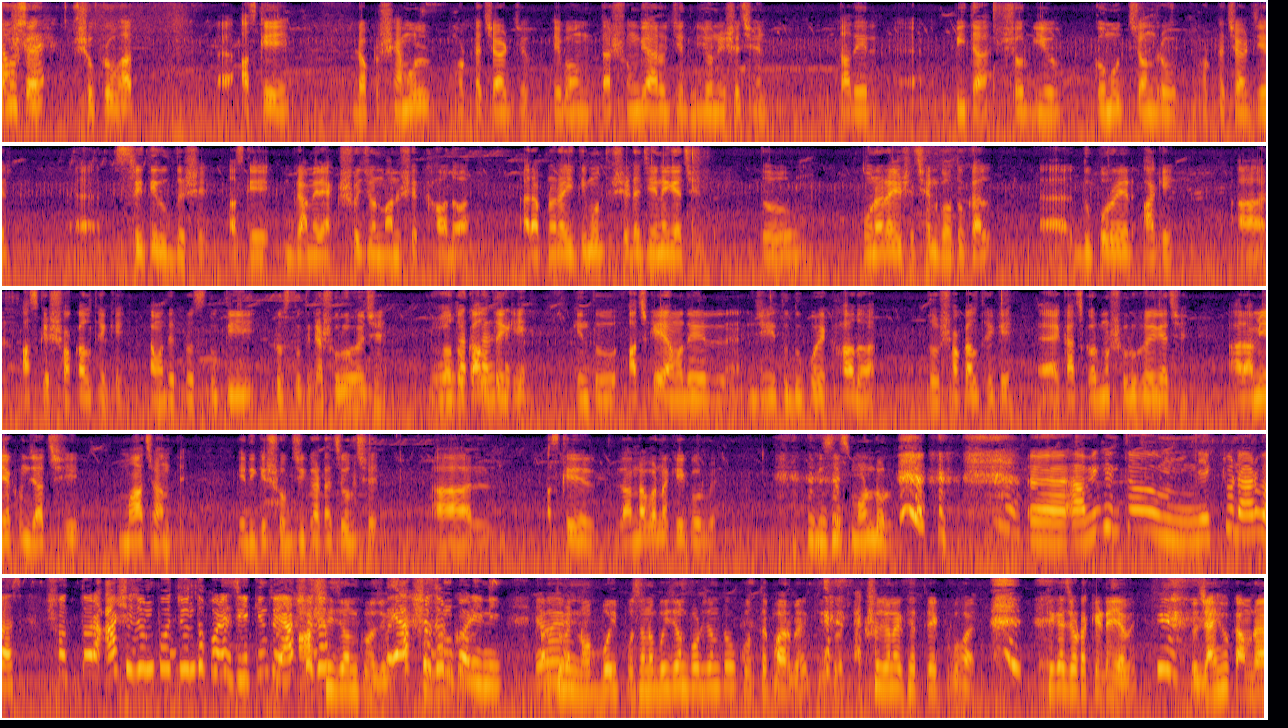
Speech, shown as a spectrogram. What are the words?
নমস্কার। সুপ্রভাত। আজকে ডক্টর শ্যামল ভট্টাচার্য এবং তার সঙ্গে আরও যে দুজন এসেছেন তাদের পিতা স্বর্গীয় চন্দ্র ভট্টাচার্যের স্মৃতির উদ্দেশ্যে আজকে গ্রামের একশো জন মানুষের খাওয়া দাওয়া আর আপনারা ইতিমধ্যে সেটা জেনে গেছেন। তো ওনারা এসেছেন গতকাল দুপুরের আগে। আর আজকে সকাল থেকে আমাদের প্রস্তুতি প্রস্তুতিটা শুরু হয়েছে গতকাল থেকে। কিন্তু আজকে আমাদের যেহেতু দুপুরে খাওয়া দাওয়া তো সকাল থেকে কাজকর্ম শুরু হয়ে গেছে। আর আমি এখন যাচ্ছি মাছ আনতে। এদিকে সবজি কাটা চলছে। আর আজকে রান্না বান্না কে করবে? মিসেস মন্ডল আমি কিন্তু একটু নার্ভাস সত্তর আশি জন পর্যন্ত করেছি কিন্তু একশো জন জন করেছে। একশো জন করিনি। এবার তুমি নব্বই পঁচানব্বই জন পর্যন্ত করতে পারবে কিন্তু একশো জনের ক্ষেত্রে একটু ভয়। ঠিক আছে ওটা কেটে যাবে। তো যাই হোক আমরা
